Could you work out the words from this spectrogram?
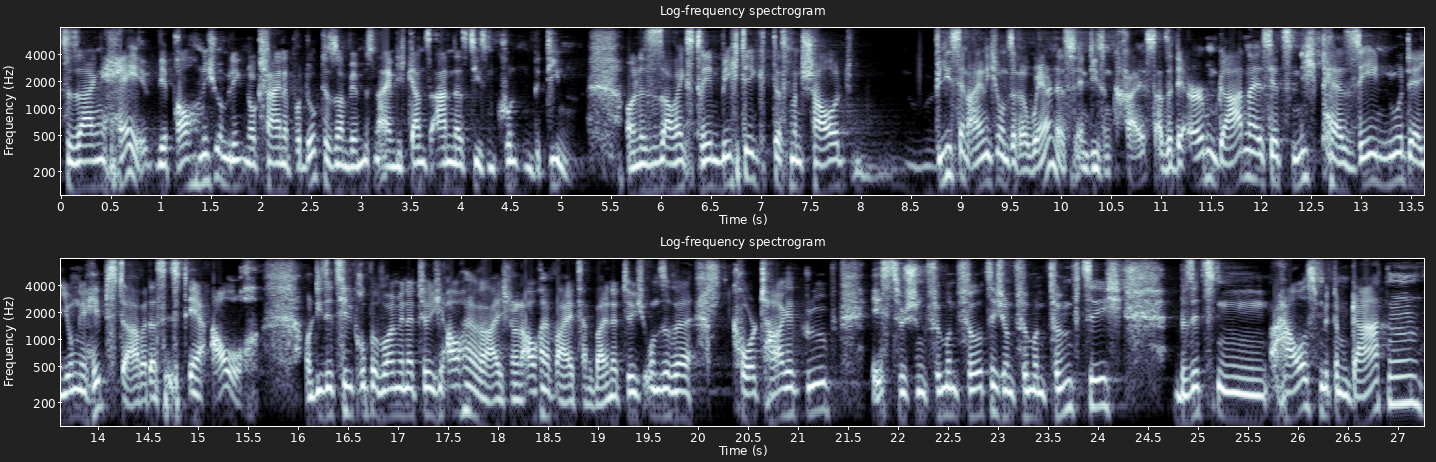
zu sagen, hey, wir brauchen nicht unbedingt nur kleine Produkte, sondern wir müssen eigentlich ganz anders diesen Kunden bedienen. Und es ist auch extrem wichtig, dass man schaut, wie ist denn eigentlich unsere Awareness in diesem Kreis? Also der Urban Gardener ist jetzt nicht per se nur der junge Hipster, aber das ist er auch. Und diese Zielgruppe wollen wir natürlich auch erreichen und auch erweitern, weil natürlich unsere Core Target Group ist zwischen 45 und 55, besitzt ein Haus mit einem Garten,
